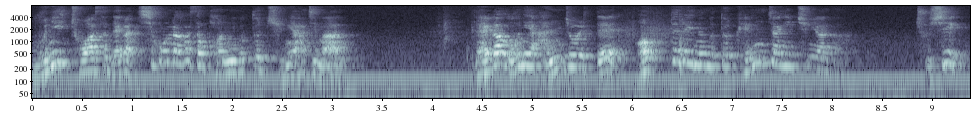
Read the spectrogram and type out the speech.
운이 좋아서 내가 치고 나가서 버는 것도 중요하지만 내가 운이 안 좋을 때 엎드려 있는 것도 굉장히 중요하다. 주식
